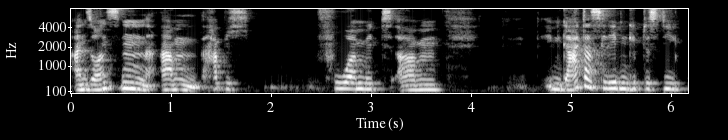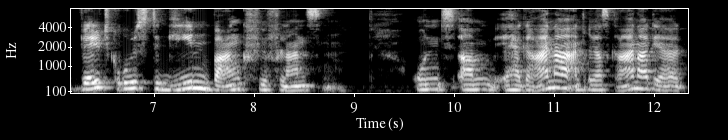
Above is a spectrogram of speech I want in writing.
Ansonsten ähm, habe ich vor mit ähm, in Gattersleben gibt es die weltgrößte Genbank für Pflanzen. Und ähm, Herr Graner, Andreas Graner, der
